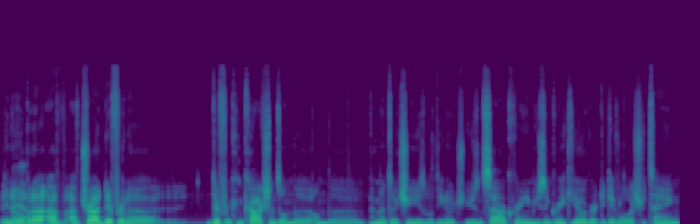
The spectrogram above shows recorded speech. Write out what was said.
you know, Yeah. but I, I've I've tried different uh different concoctions on the on the pimento cheese with you know using sour cream, using Greek yogurt to give it a little extra tang.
